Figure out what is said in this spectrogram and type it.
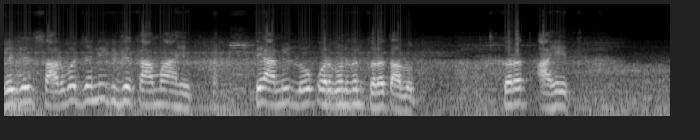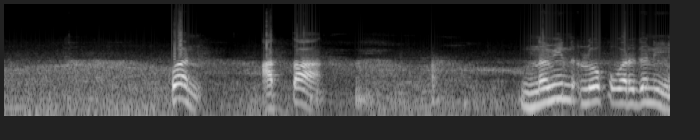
हे जे सार्वजनिक जे कामं आहेत ते आम्ही लोकवर्गणीतून करत आलो करत आहेत. पण आत्ता नवीन लोकवर्गणी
